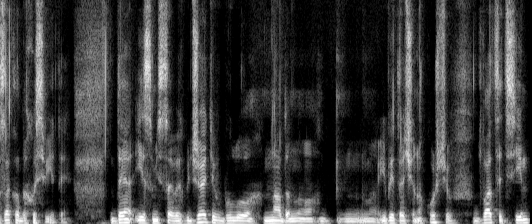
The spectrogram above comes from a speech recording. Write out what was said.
закладах освіти. Де із місцевих бюджетів було надано і витрачено коштів 27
